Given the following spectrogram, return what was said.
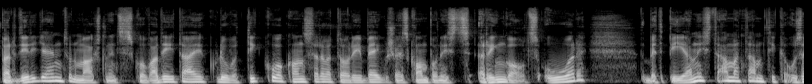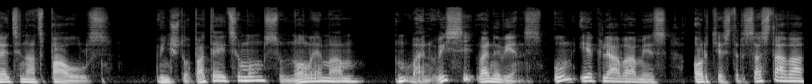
Par diriģentu un māksliniecisko vadītāju kļuva tikko konservatoriju beigušais komponists Ringolds Ore, bet pianista amatam tika uzaicināts Pauls. Viņš to pateica mums un nolēmām nu, vai nu visi, vai neviens. Un iekļāvāmies orķestra sastāvā,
